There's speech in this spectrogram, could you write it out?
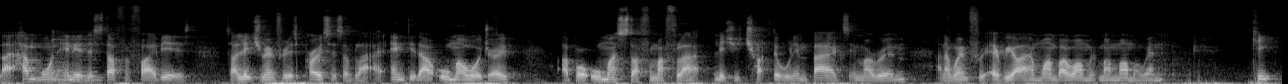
Like, I haven't worn any of this stuff for five years. So I literally went through this process of like, I emptied out all my wardrobe. I brought all my stuff from my flat, literally chucked it all in bags in my room. And I went through every item one by one with my mum. I went, keep,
